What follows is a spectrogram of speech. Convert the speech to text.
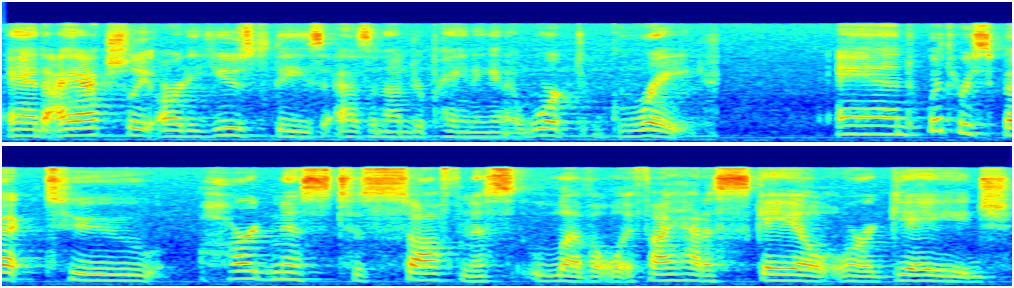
And I actually already used these as an underpainting and it worked great. And with respect to hardness to softness level, if I had a scale or a gauge,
